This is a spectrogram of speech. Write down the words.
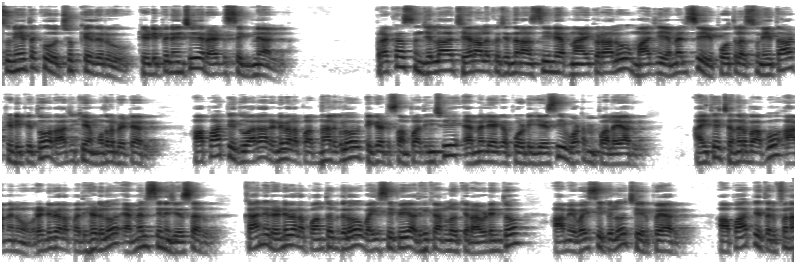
సునీతకు చుక్కెదురు. టీడీపీ నుంచి రెడ్ సిగ్నల్. ప్రకాశం జిల్లా చీరాలకు చెందిన సీనియర్ నాయకురాలు మాజీ ఎమ్మెల్సీ పోతుల సునీత టీడీపీతో రాజకీయం మొదలుపెట్టారు. ఆ పార్టీ ద్వారా రెండు వేల పద్నాలుగులో టికెట్ సంపాదించి ఎమ్మెల్యేగా పోటీ చేసి ఓటమి పాలయ్యారు. అయితే చంద్రబాబు ఆమెను రెండు వేల పదిహేడులో ఎమ్మెల్సీని చేశారు. కానీ రెండు వేల పంతొమ్మిదిలో వైసీపీ అధికారంలోకి రావడంతో ఆమె వైసీపీలో చేరిపోయారు. ఆ పార్టీ తరఫున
